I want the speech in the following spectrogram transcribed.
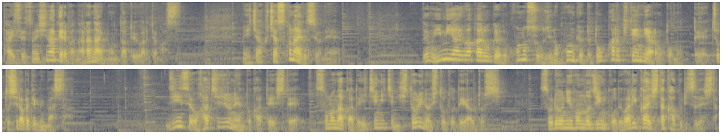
大切にしなければならないもんだと言われてます。めちゃくちゃ少ないですよね。でも意味合いわかるけどこの数字の根拠ってどっから来てんねやろうと思ってちょっと調べてみました。人生を80年と仮定してその中で1日に1人の人と出会うとしそれを日本の人口で割り返した確率でした。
